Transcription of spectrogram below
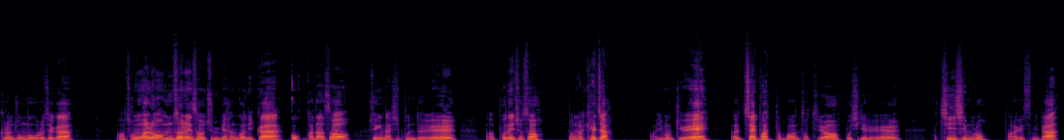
그런 종목으로 제가 어, 정말로 엄선해서 준비한 거니까 꼭 받아서 수익 나실 분들 어, 보내셔서 정말 계좌 어, 이번 기회에 어, 잭팟 한번 터트려 보시기를 진심으로 바라겠습니다.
